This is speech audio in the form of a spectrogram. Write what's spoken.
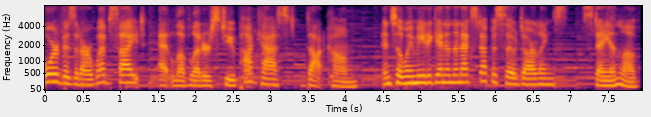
or visit our website at loveletters2podcast.com. Until we meet again in the next episode, darlings, stay in love.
